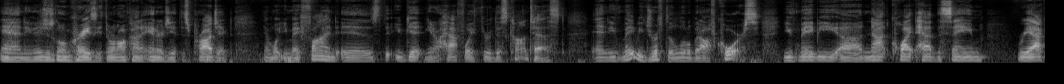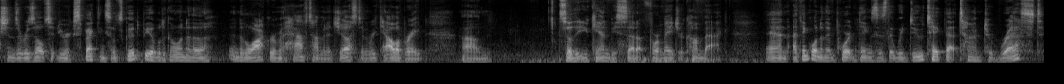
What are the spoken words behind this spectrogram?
and you're just going crazy, throwing all kind of energy at this project. And what you may find is that you get, you know, halfway through this contest and you've maybe drifted a little bit off course. You've maybe uh, not quite had the same reactions or results that you're expecting. So it's good to be able to go into the into the locker room at halftime and adjust and recalibrate, um, so that you can be set up for a major comeback. And I think one of the important things is that we do take that time to rest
